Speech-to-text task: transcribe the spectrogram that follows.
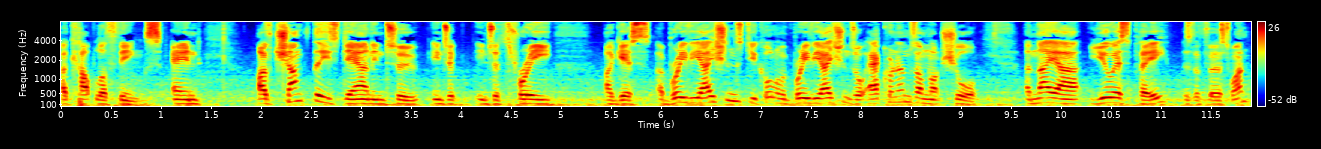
a couple of things. And I've chunked these down into into into three, I guess, abbreviations. Do you call them abbreviations or acronyms? I'm not sure. And they are USP is the first one.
